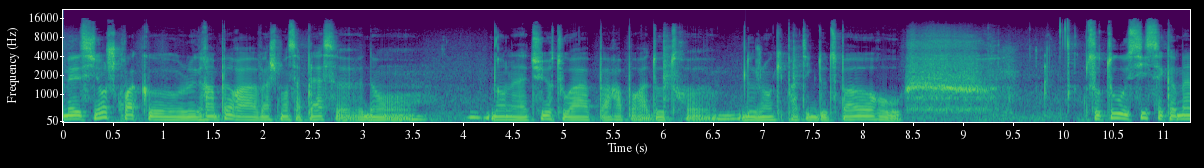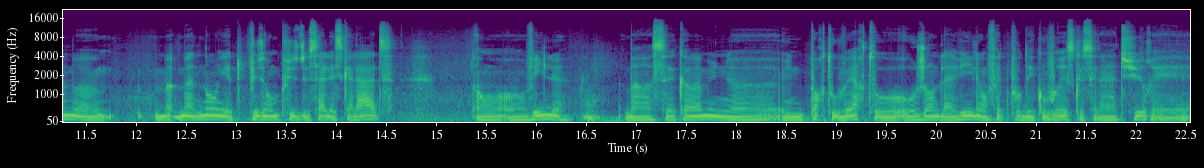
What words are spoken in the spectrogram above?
Mais sinon, je crois que le grimpeur a vachement sa place euh, dans dans la nature, tu par rapport à d'autres de gens qui pratiquent d'autres sports ou surtout aussi c'est quand même maintenant il y a de plus en plus de salles d'escalade en, ville, ben, c'est quand même une, euh, porte ouverte aux, gens de la ville en fait pour découvrir ce que c'est la nature et,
